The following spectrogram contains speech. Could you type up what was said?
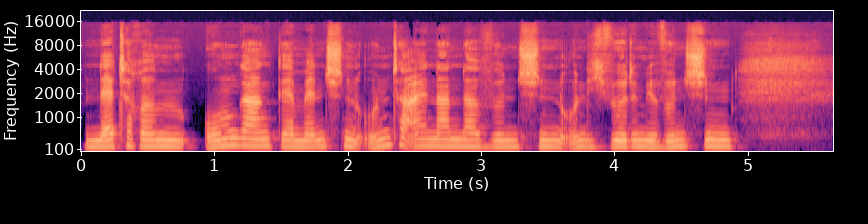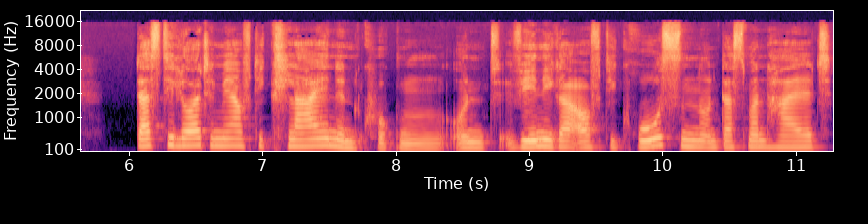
netterem Umgang der Menschen untereinander wünschen und ich würde mir wünschen, dass die Leute mehr auf die Kleinen gucken und weniger auf die Großen und dass man halt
